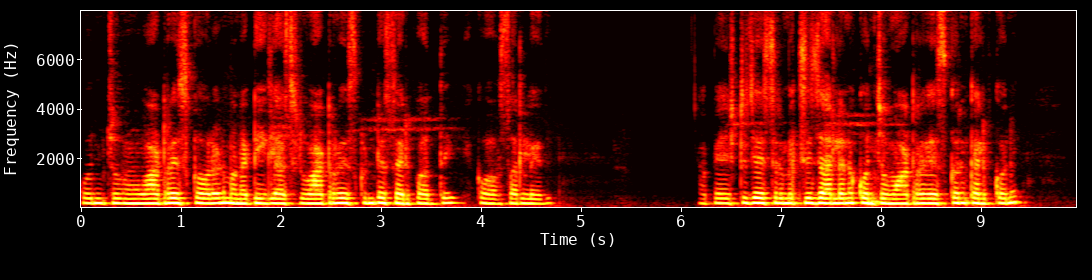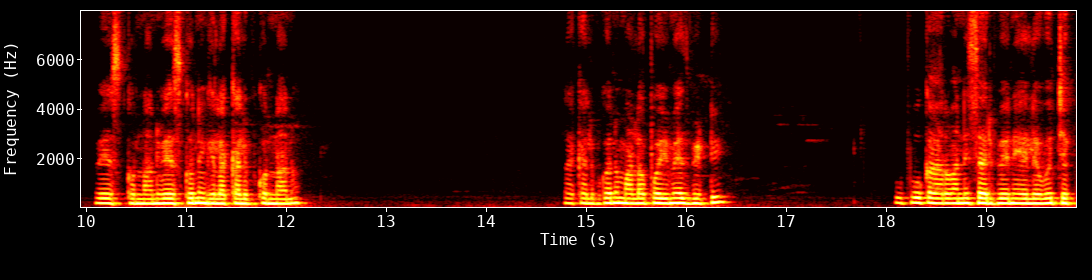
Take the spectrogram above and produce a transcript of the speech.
కొంచెం వాటర్ వేసుకోవాలండి. మన టీ గ్లాస్ వాటర్ వేసుకుంటే సరిపోద్ది ఎక్కువ అవసరం లేదు. ఆ పేస్ట్ చేసిన మిక్సీ జార్లోనే కొంచెం వాటర్ వేసుకొని కలుపుకొని వేసుకున్నాను. వేసుకొని ఇలా కలుపుకున్నాను. ఇలా కలుపుకొని మళ్ళీ పొయ్యి మీద పెట్టి ఉప్పు కారం అన్నీ సరిపోయినాయో లేవో చెక్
